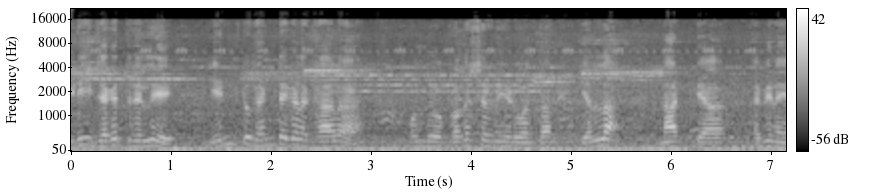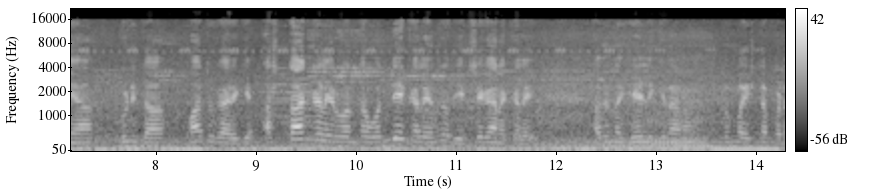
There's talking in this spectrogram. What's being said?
ಇಡೀ ಜಗತ್ತಿನಲ್ಲಿ ಎಂಟು ಗಂಟೆಗಳ ಕಾಲ ಒಂದು ಪ್ರದರ್ಶನ ನೀಡುವಂಥ ಎಲ್ಲ ನಾಟ್ಯ, ಅಭಿನಯ, ಕುಣಿತ, ಮಾತುಗಾರಿಕೆ ಅಷ್ಟಾಂಗಗಳಿರುವಂಥ ಒಂದೇ ಕಲೆ ಅಂದರೆ ಅದು ಯಕ್ಷಗಾನ ಕಲೆ. ಅದನ್ನು ಹೇಳಲಿಕ್ಕೆ ನಾನು ತುಂಬ ಇಷ್ಟಪಡ್ತಾ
